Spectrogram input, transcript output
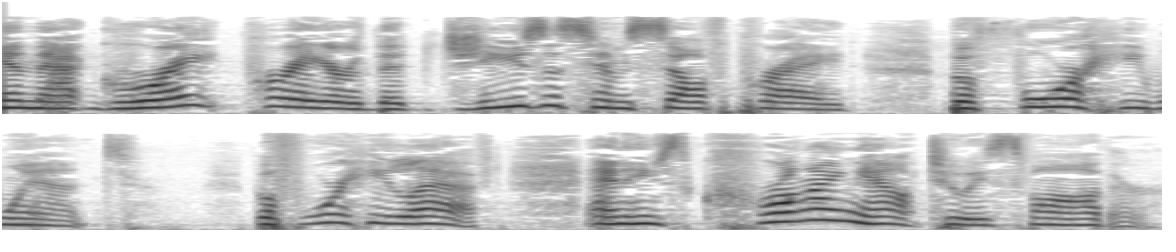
in that great prayer that Jesus himself prayed before he went, before he left. And he's crying out to his Father.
